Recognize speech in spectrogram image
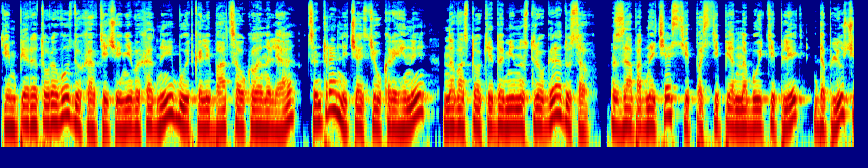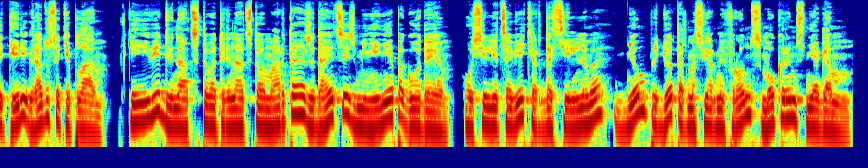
Температура воздуха в течение выходных будет колебаться около нуля, в центральной части Украины на востоке до минус 3 градусов, в западной части постепенно будет теплеть до плюс 4 градуса тепла. В Киеве 12-13 марта ожидается изменение погоды. Усилится ветер до сильного, днем придет атмосферный фронт с мокрым снегом.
